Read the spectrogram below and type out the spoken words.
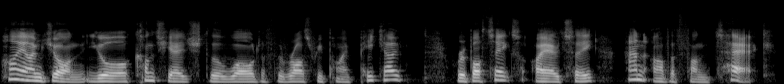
Hi, I'm Jon, your concierge to the world of the Raspberry Pi Pico robotics, IoT and other fun tech.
